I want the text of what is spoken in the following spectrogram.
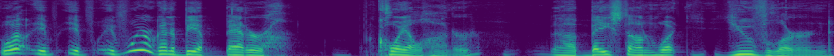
Well, if if if we were going to be a better quail hunter, uh, based on what you've learned,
